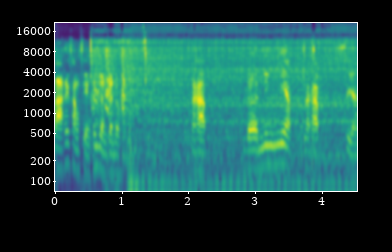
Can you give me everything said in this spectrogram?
ตาร์ทให้ฟังเสียงเครื่องยนต์กันดูนะครับ เดินนิ่งเงียบนะครับ เสียง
